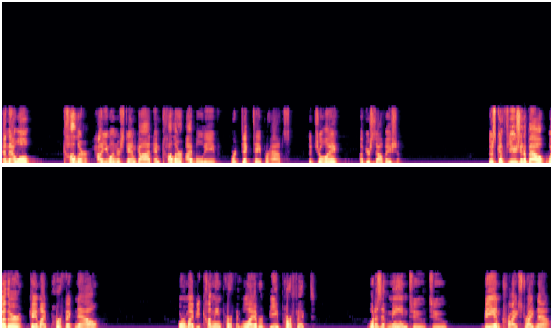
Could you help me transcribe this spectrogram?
And that will color how you understand God and color, I believe, or dictate perhaps, the joy of your salvation. There's confusion about whether, okay, am I perfect now? Or am I becoming perfect? Will I ever be perfect? What does it mean to, to be in Christ right now?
